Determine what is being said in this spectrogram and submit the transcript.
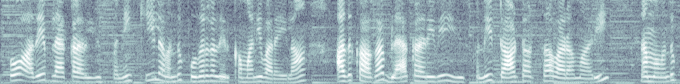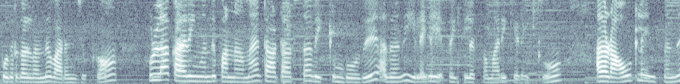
இப்போது அதே பிளாக் கலர் யூஸ் பண்ணி கீழே வந்து புதர்கள் இருக்க மாதிரி வரையலாம். அதுக்காக பிளாக் கலரையே யூஸ் பண்ணி டாட் டாட்ஸாக வர மாதிரி நம்ம வந்து புதர்கள் வந்து வரைஞ்சிக்கிறோம் ஃபுல்லாக கலரிங் வந்து பண்ணாமல் டாட் டாட்ஸாக வைக்கும்போது அது வந்து இலைகள் எஃபெக்டில் இருக்க மாதிரி கிடைக்கும். அதோட அவுட்லைன்ஸ் வந்து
